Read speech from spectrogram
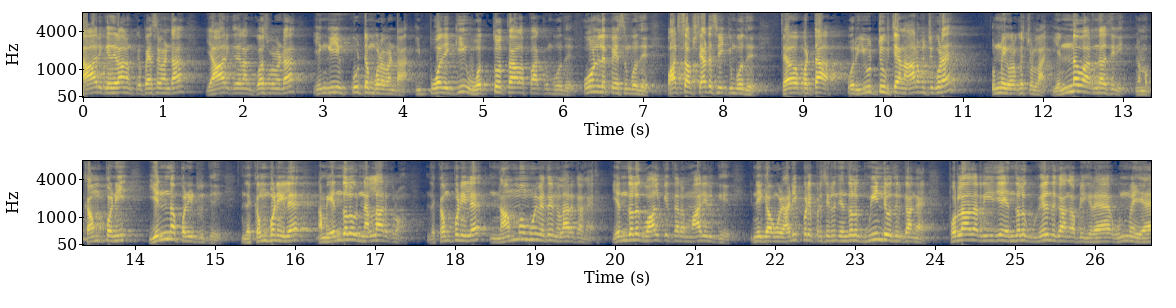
யாருக்கு எதிராக நமக்கு பேச வேண்டாம். யாருக்கு எதிராக கோஷம் வேண்டாம். எங்கேயும் கூட்டம் போட வேண்டாம். இப்போதைக்கு ஒத்தொத்தால் பார்க்கும்போது ஃபோனில் பேசும்போது வாட்ஸ்அப் ஸ்டேட்டஸ் வைக்கும்போது தேவைப்பட்டா ஒரு யூடியூப் சேனல் ஆரம்பிச்சு கூட உண்மை உறக்க சொல்லலாம். என்னவா இருந்தாலும் சரி நம்ம கம்பெனி என்ன பண்ணிட்டு இருக்கு? இந்த கம்பெனியில நம்ம எந்த அளவுக்கு நல்லா இருக்கிறோம்? இந்த கம்பெனியில நம்ம மூலியம் எத்தனை நல்லா இருக்காங்க? எந்த அளவுக்கு வாழ்க்கை தரம் மாறி இருக்கு? இன்னைக்கு அவங்களோட அடிப்படை பிரச்சனை எந்த அளவுக்கு மீண்டு வந்திருக்காங்க? பொருளாதார ரீதியாக எந்த அளவுக்கு உயர்ந்துக்காங்க அப்படிங்கிற உண்மையை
